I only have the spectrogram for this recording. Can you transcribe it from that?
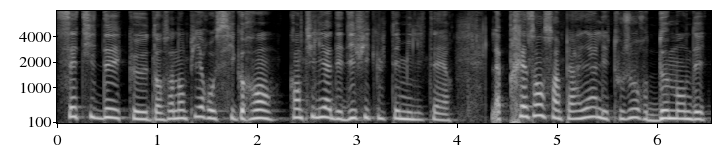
cette idée que dans un empire aussi grand, quand il y a des difficultés militaires, la présence impériale est toujours demandée.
